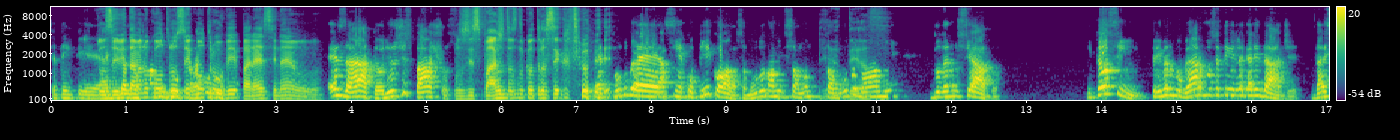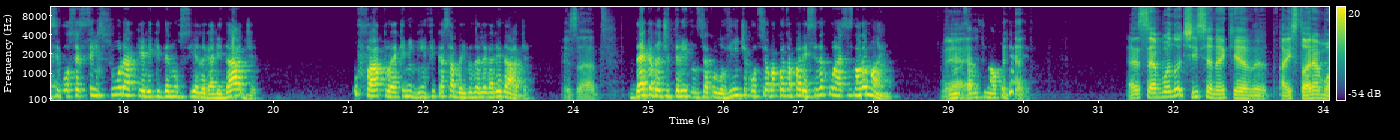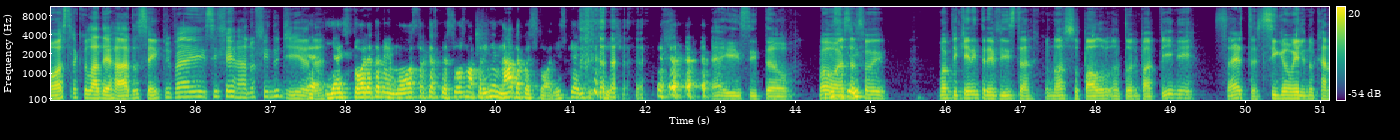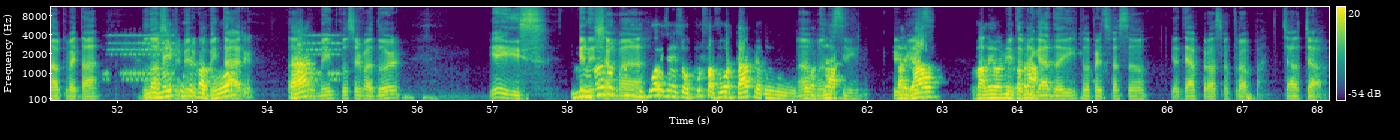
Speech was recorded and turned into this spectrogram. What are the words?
Você tem que ter. Inclusive estava no Ctrl-C, da conduta, da Ctrl-V, parece, né? O- Exato, eu li os despachos. Os despachos todos no Ctrl-C, Ctrl-V. É tudo é, assim, é copia e cola, só muda o nome, só, não- só muda o nome do denunciado. Então, assim, em primeiro lugar, você tem ilegalidade. Daí, se você censura aquele que denuncia ilegalidade, o fato é que ninguém fica sabendo da ilegalidade. Exato. Década de 30 do século XX, aconteceu uma coisa parecida com essas na Alemanha. A gente É. sabe o final que teve. Essa é a boa notícia, né? Que a, história mostra que o lado errado sempre vai se ferrar no fim do dia, É, né? e a história também mostra que as pessoas não aprendem nada com a história. Isso que é, isso que é triste. É isso, então. Bom, Isso- essa isso- foi uma pequena entrevista com o nosso Paulo Antônio Papini, certo? Sigam ele no canal que vai estar no nosso Momento primeiro comentário, tá? tá? Momento Conservador. E é isso. Me Quer manda uma- depois, Enzo, por favor, tá? Pelo, Ah, pelo WhatsApp. Tá legal? Valeu, amigo. Muito abraço. obrigado aí pela participação e até a próxima, tropa. Tchau, tchau.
